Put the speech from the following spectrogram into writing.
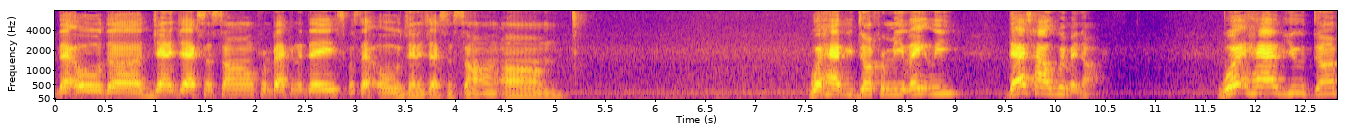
that old uh Janet Jackson song from back in the days? What's that old Janet Jackson song? Um What have you done for me lately? That's how women are. What have you done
